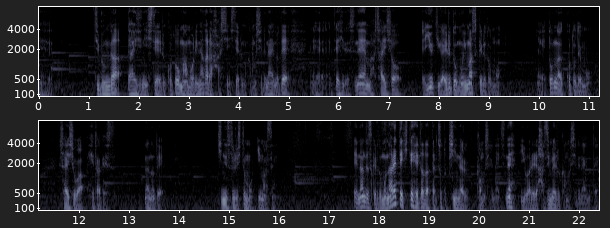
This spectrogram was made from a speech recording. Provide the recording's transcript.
えー、自分が大事にしていることを守りながら発信しているのかもしれないので、えー、ぜひですね、まあ、最初勇気がいると思いますけれども、えー、どんなことでも最初は下手です。なので気にする人もいません。えなんですけれども慣れてきて下手だったらちょっと気になるかもしれないですね。言われ始めるかもしれないので、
